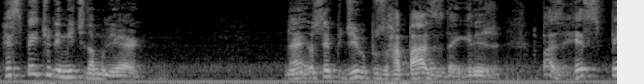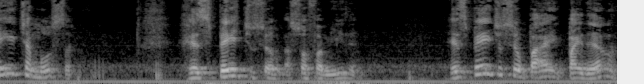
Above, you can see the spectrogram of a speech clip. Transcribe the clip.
Respeite o limite da mulher. Né? Eu sempre digo para os rapazes da igreja: rapaz, respeite a moça. Respeite o seu, a sua família. Respeite o seu pai, pai dela.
